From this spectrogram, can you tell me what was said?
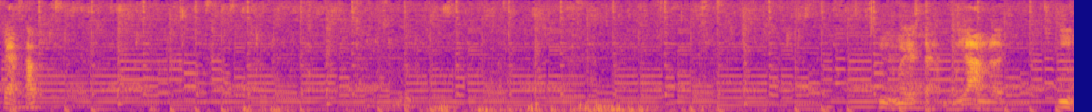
แซ่บครับอืมไม่ได้แต่หมูย่างเลย อืม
